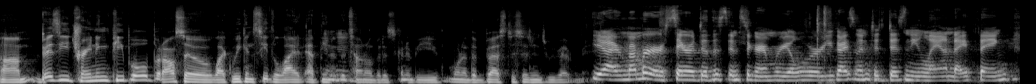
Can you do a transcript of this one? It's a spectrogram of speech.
um, busy training people, but also like we can see the light at the end of the tunnel that it's going to be one of the best decisions we've ever made. Yeah, I remember Sarah did this Instagram reel where you guys went to Disneyland, I think.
